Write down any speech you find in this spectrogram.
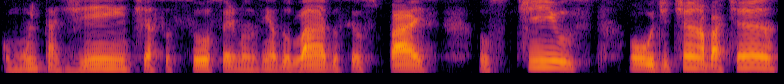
com muita gente, a Sossô, sua irmãzinha do lado, seus pais, os tios, o Dichan, a Bachan,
